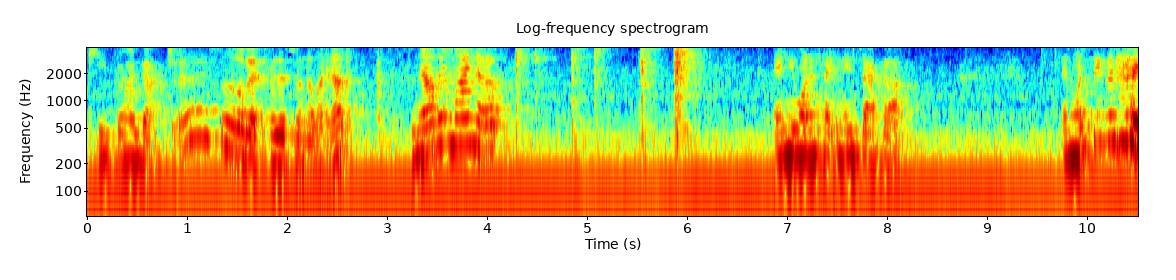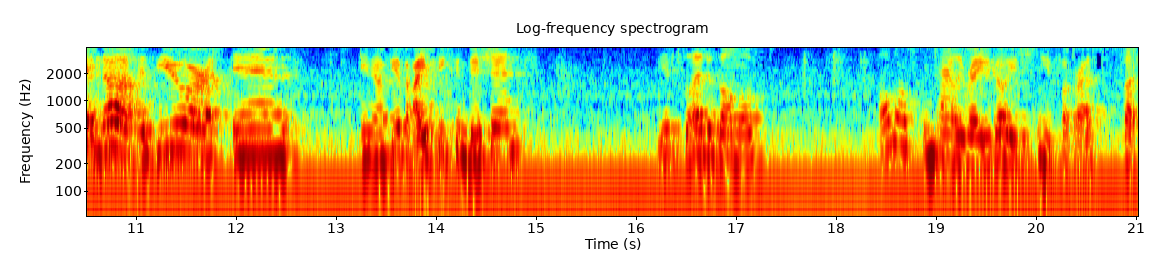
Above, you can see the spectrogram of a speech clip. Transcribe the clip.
Keep going back just a little bit for this one to line up. So now they're lined up and you wanna tighten these back up. And once these are tightened up, if you are in, you know, if you have icy conditions, your sled is almost, almost entirely ready to go. You just need footrest. But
